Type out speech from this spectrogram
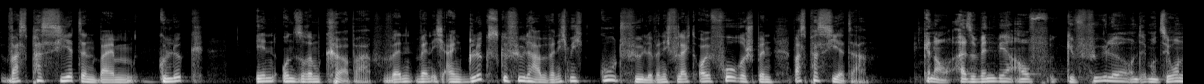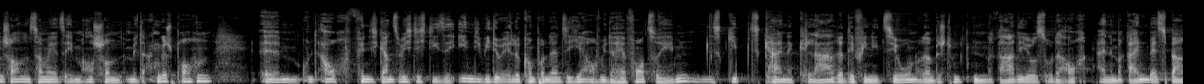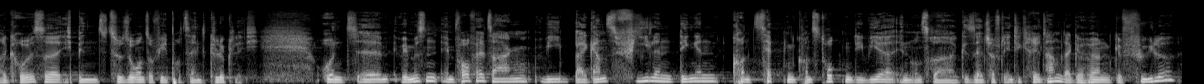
was passiert denn beim Glück in unserem Körper? Wenn, wenn ich ein Glücksgefühl habe, wenn ich mich gut fühle, wenn ich vielleicht euphorisch bin, was passiert da? Genau, also wenn wir auf Gefühle und Emotionen schauen, das haben wir jetzt eben auch schon mit angesprochen, und auch finde ich ganz wichtig, diese individuelle Komponente hier auch wieder hervorzuheben. Es gibt keine klare Definition oder einen bestimmten Radius oder auch eine rein messbare Größe. Ich bin zu so und so viel Prozent glücklich. Und äh, wir müssen im Vorfeld sagen, wie bei ganz vielen Dingen, Konzepten, Konstrukten, die wir in unserer Gesellschaft integriert haben, da gehören Gefühle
